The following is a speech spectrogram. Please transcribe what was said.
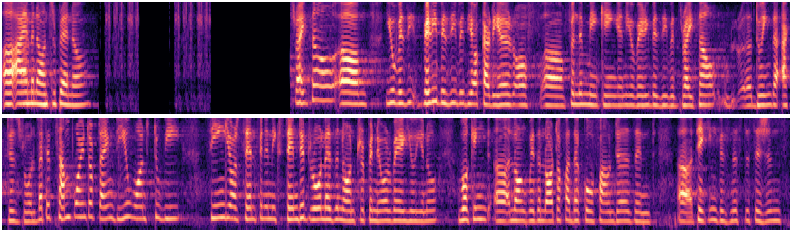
I am an entrepreneur. Right now, um, you're busy, very busy with your career of uh, filmmaking and you're very busy with right now uh, doing the actor's role. But at some point of time, do you want to be seeing yourself in an extended role as an entrepreneur where you, you know, working uh, along with a lot of other co-founders and uh, taking business decisions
